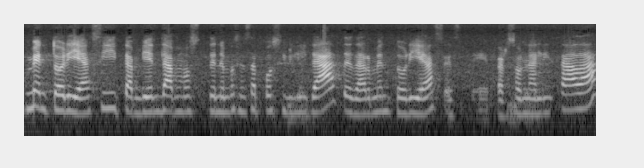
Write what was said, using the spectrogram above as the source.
Mentoría, sí, también damos, tenemos esa posibilidad de dar mentorías este, personalizadas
